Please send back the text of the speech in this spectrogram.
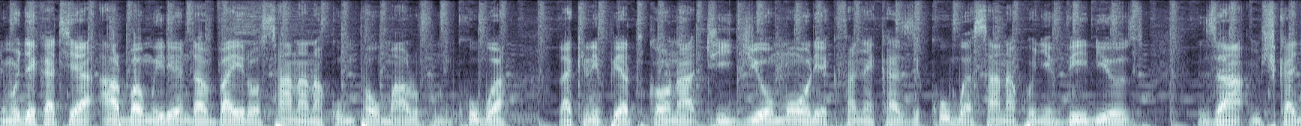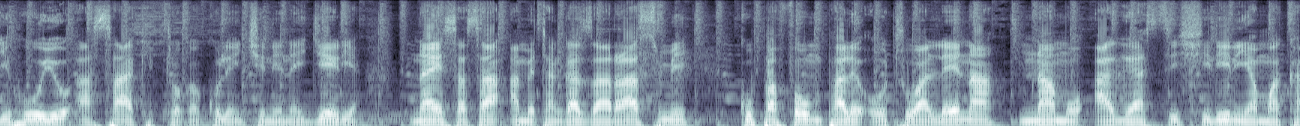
ni moja kati ya albamu iliyoenda viral sana na kumpa umaarufu mkubwa, lakini pia tukaona TG Omori akifanya kazi kubwa sana kwenye videos za mshikaji huyu Asaki kutoka kule nchini Nigeria. Naye sasa ametangaza rasmi kuperform pale O2 Arena mnamo Agasti 20 ya mwaka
